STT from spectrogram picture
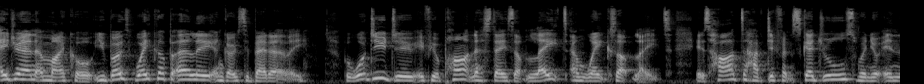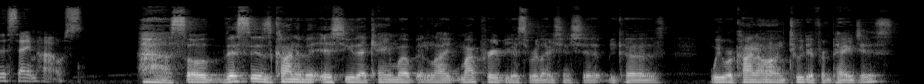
Adrienne and Michael, you both wake up early and go to bed early. But what do you do if your partner stays up late and wakes up late? It's hard to have different schedules when you're in the same house. so this is kind of an issue that came up in like my previous relationship because we were kind of on two different pages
